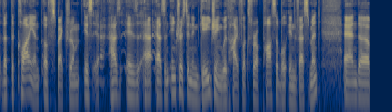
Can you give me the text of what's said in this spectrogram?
that the client of Spectrum is has is has an interest in engaging with Hyflux for a possible investment, and uh,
